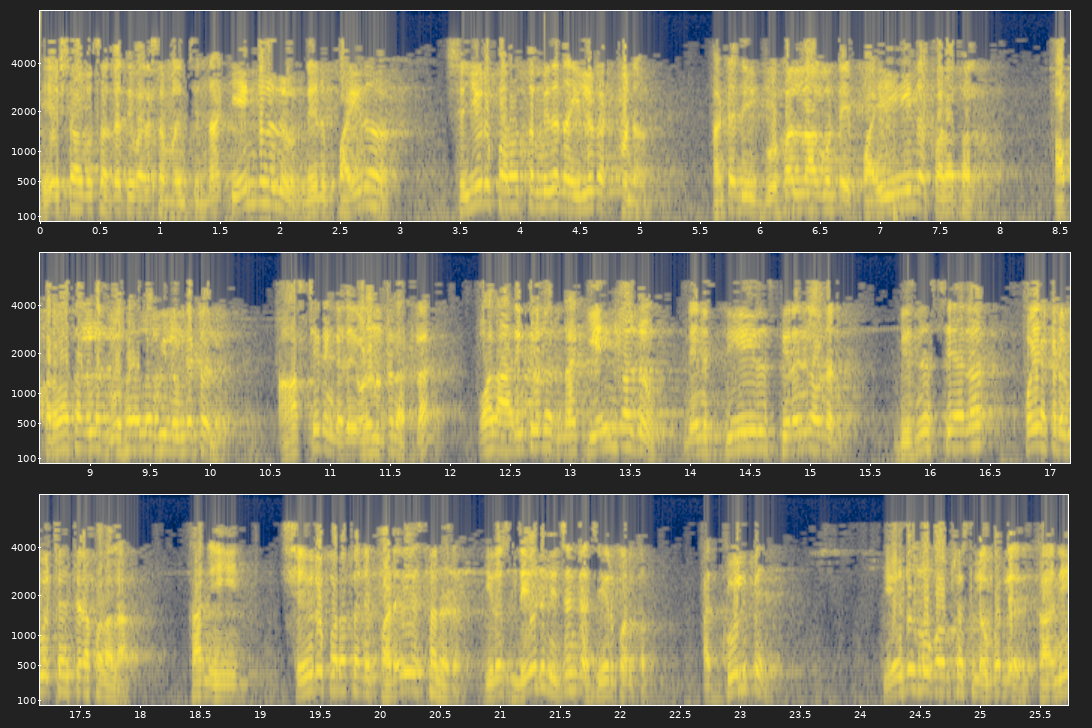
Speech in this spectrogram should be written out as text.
ఏషాగు సంతతి వారికి సంబంధించింది. నాకేం కాదు. నేను పైన శయ్యూరు పర్వతం మీద నా ఇల్లు కట్టుకున్నా. అంటే అది గుహల్లాగుంటాయి పైన పర్వతాలు. ఆ పర్వతాలలో గుహలలో వీళ్ళు ఉండేటోళ్ళు. ఆశ్చర్యం కదా ఎవరు ఉంటారు అట్లా? వాళ్ళు ఆ రీతిలో నాకు నాకేం కాదు. నేను స్థిరంగా ఉన్నాను. బిజినెస్ చేయాలా? పోయి అక్కడ కూర్చొని స్థిరపడాలా? కానీ షేరు పర్వతాన్ని పడవేస్తాడు ఈరోజు లేదు నిజంగా షేరు పర్వతం అది కూలిపోయింది. ఏదోము వంశస్థులు ఎవరు లేదు కానీ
